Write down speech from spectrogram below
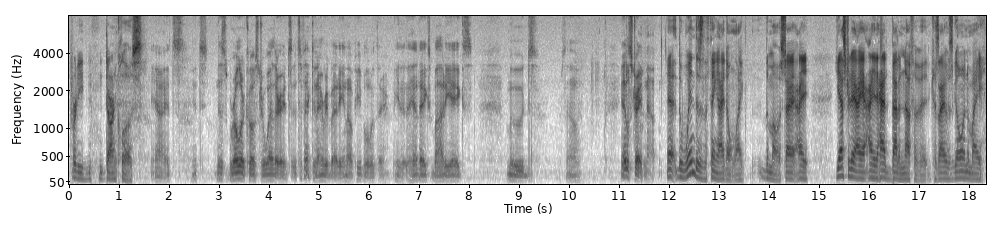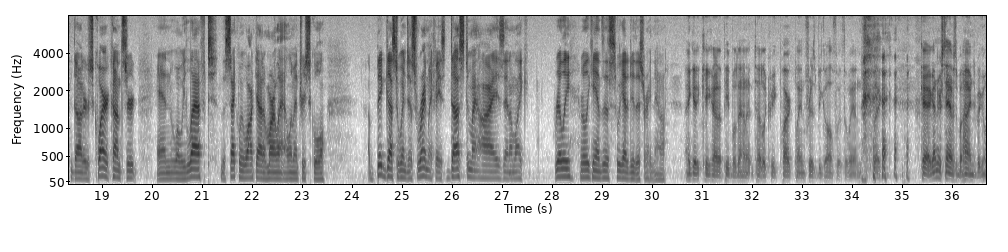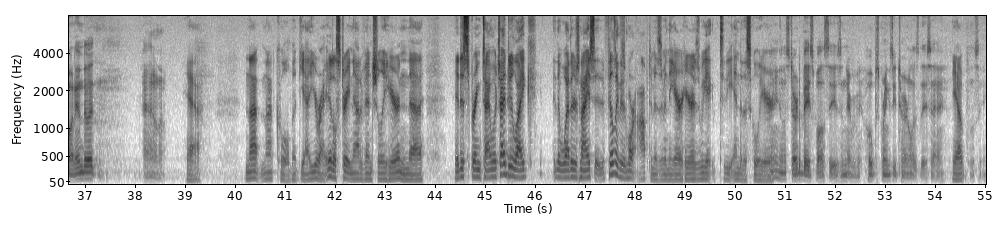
pretty darn close. yeah, it's it's this roller coaster weather. It's it's affecting everybody. You know, people with their either headaches, body aches, moods. So it'll straighten out. Yeah, the wind is the thing I don't like the most. I, I yesterday I, I had about enough of it because I was going to my daughter's choir concert, and when we left, the second we walked out of Marlatt Elementary School, a big gust of wind just right in my face, dust in my eyes, and I'm like, really, really, Kansas, we got to do this right now. I get a kick out of people down at Tuttle Creek Park playing frisbee golf with the wind. It's like, okay, I understand it's behind you, but going into it, I don't know. Yeah, not not cool, but yeah, you're right. It'll straighten out eventually here, and uh, it is springtime, which I do like. The weather's nice. It feels like there's more optimism in the air here as we get to the end of the school year. You know, start of baseball season. Hope springs eternal, as they say. Yep. We'll see.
